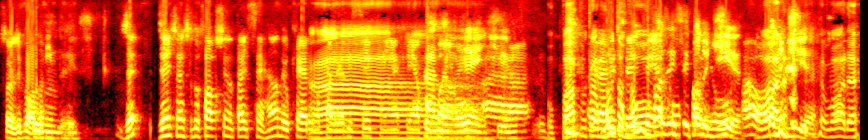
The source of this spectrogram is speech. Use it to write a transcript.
Show de bola. Lindo isso. Gente, antes do Faustino estar tá encerrando, eu quero ah, agradecer quem, quem acompanhou. Ah, não, gente. Ah, o papo tá muito bom. Vamos fazer isso aí todo dia. Todo dia. Bora.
